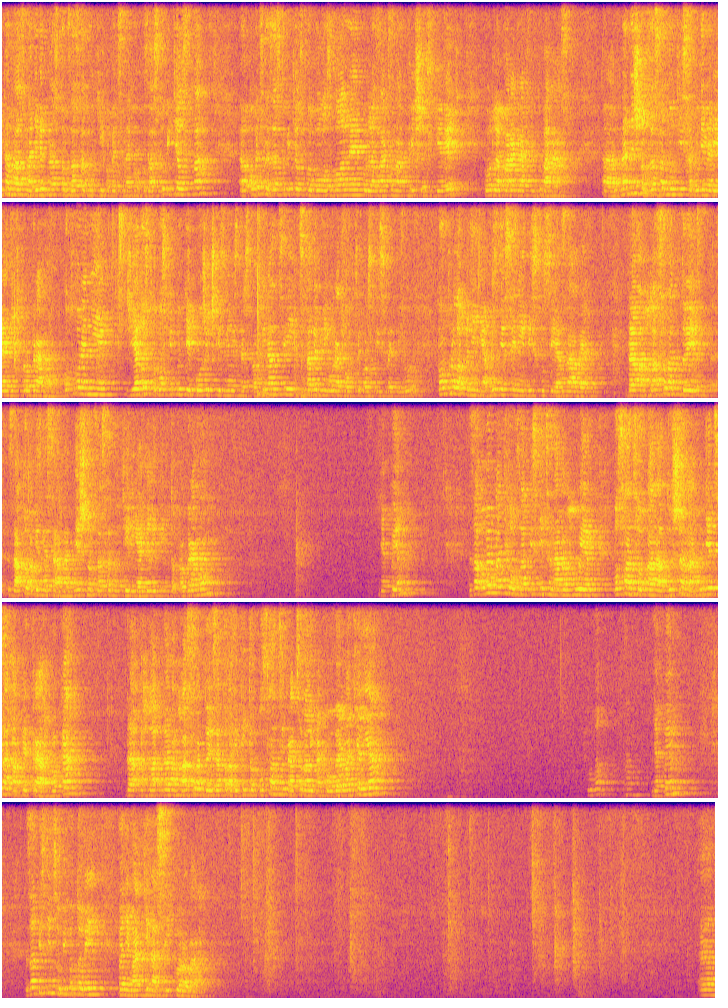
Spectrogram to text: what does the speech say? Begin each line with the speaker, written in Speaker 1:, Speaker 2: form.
Speaker 1: vítam vás na 19. zasadnutí obecného zastupiteľstva. E, obecné zastupiteľstvo bolo zvolané podľa zákona 369 podľa paragrafu 12. Na dnešnom zasadnutí sa budeme riadiť programom otvorenie, žiadosť o poskytnutie pôžičky z Ministerstva financí, stavebný úrad v obci Borský Svetý Jur, kontrola plnenia uznesení, diskusia, záver. Dávam hlasovať, kto je za to, aby sme sa na dnešnom zasadnutí riadili týmto programom. Ďakujem. Za overovateľov zápisnice navrhujem poslancov pána Dušana Hudeca a Petra Vlka. Dávam hlasovať, kto je za to, aby títo poslanci pracovali ako overovatelia. Ďakujem. Zápisnicu vyhotoví pani Martina Sikorová.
